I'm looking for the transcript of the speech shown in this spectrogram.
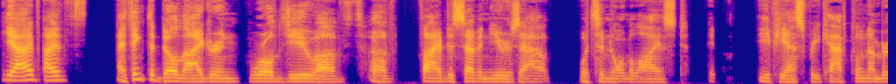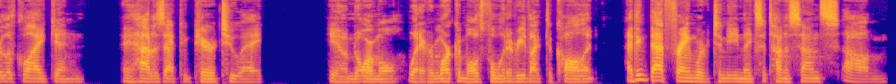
Yeah, I've, I've I think the Bill Nygren worldview of of five to seven years out, what's a normalized EPS free cash flow number look like? And, and how does that compare to a, you know, normal, whatever market multiple, whatever you'd like to call it? I think that framework to me makes a ton of sense. Um,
